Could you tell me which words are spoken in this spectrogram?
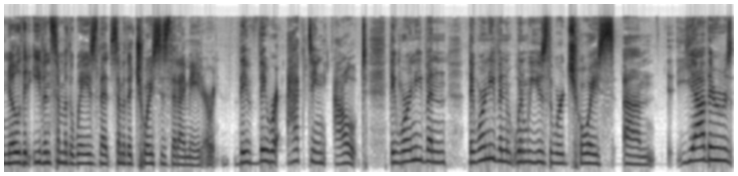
know that even some of the ways that some of the choices that I made are they they were acting out. They weren't even they weren't even when we use the word choice. Um, yeah, there was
